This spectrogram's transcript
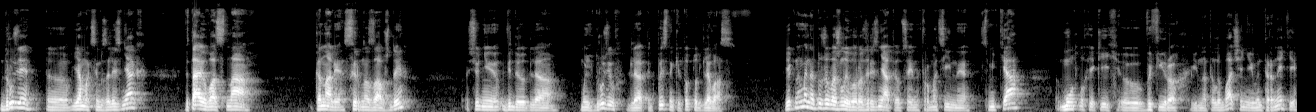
Друзі, е, я Максим Залізняк. Вітаю вас на каналі Сир назавжди. Сьогодні відео для моїх друзів, для підписників, тобто для вас. Як на мене, дуже важливо розрізняти оце інформаційне сміття, мотлух, який е, в ефірах і на телебаченні, і в інтернеті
